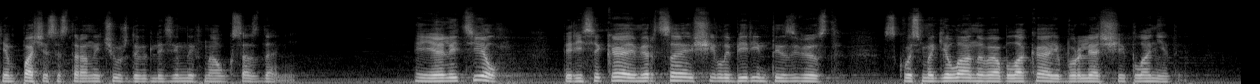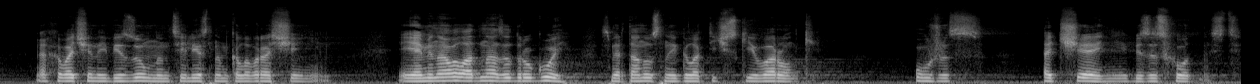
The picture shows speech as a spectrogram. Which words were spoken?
тем паче со стороны чуждых для земных наук созданий. Я летел, пересекая мерцающий лабиринт из звезд, сквозь Магеллановые облака и бурлящие планеты, охваченный безумным телесным коловращением. Я миновал одна за другой смертоносные галактические воронки. Ужас, отчаяние, безысходность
